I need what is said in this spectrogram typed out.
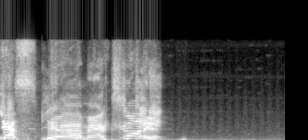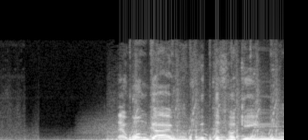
yes! Yeah, Maxx! Got it! That one guy with the fucking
